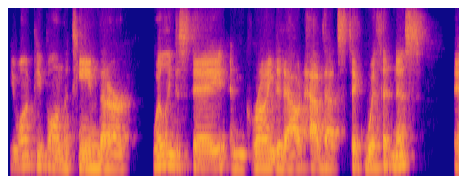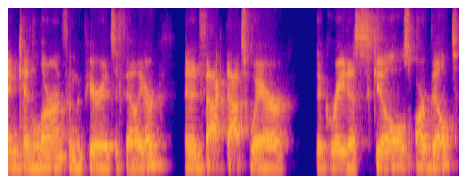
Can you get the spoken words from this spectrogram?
You want people on the team that are willing to stay and grind it out, have that stick with itness, and can learn from the periods of failure. And in fact, that's where the greatest skills are built.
